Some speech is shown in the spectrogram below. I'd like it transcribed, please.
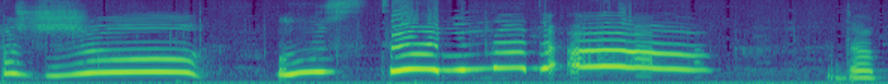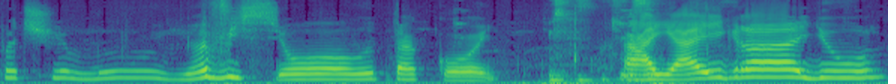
Пожалуйста! Не надо! А! Да почему я веселый такой? А я играю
